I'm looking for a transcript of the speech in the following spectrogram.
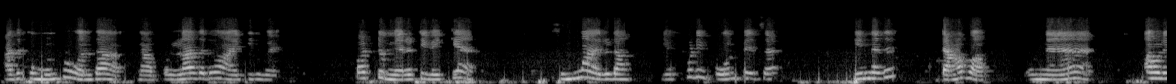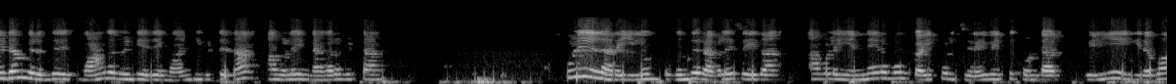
அதுக்கு முன்பு வந்தா நான் பொல்லாததும் ஆகிடுவேன். பட்டு மிரட்டி வைக்க சும்மா இருடா எப்படி போன் பேச? என்னது? டாவா? உன்ன அவளிடம் இருந்து வாங்க வேண்டியதை வாங்கிவிட்டு தான் அவளை நகர விட்டான். குளியல் அறையிலும் புகுந்து ரகளை செய்தான். அவளை எந்நேரமும் கைக்குள் சிறை வைத்துக் கொண்டாள் வெளியே இரவா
